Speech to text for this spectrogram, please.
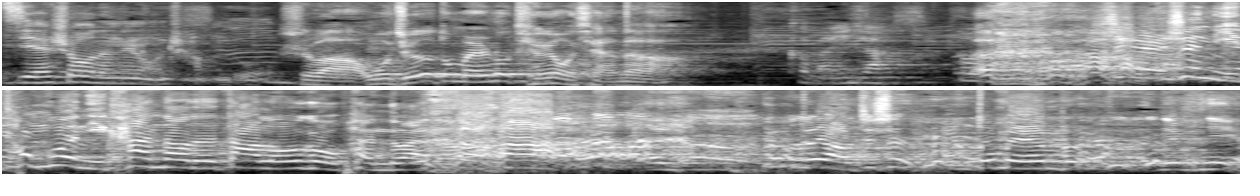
接受的那种程度。是吧？我觉得东北人都挺有钱的。刻板印象。是是你通过你看到的大 logo 判断的？对啊，就是东北人不，你你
